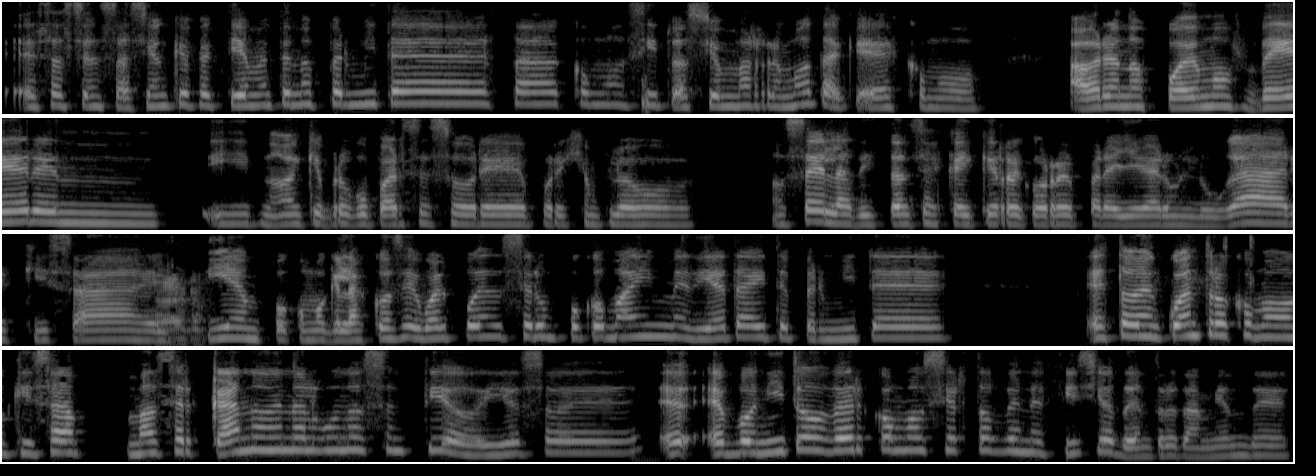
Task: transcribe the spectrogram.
esa sensación que efectivamente nos permite esta como situación más remota, que es como ahora nos podemos ver en, y no hay que preocuparse sobre, por ejemplo, no sé, las distancias que hay que recorrer para llegar a un lugar, quizás el tiempo, como que las cosas igual pueden ser un poco más inmediatas y te permite estos encuentros como quizás más cercanos en algunos sentidos y eso es, es, bonito ver como ciertos beneficios dentro también de,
